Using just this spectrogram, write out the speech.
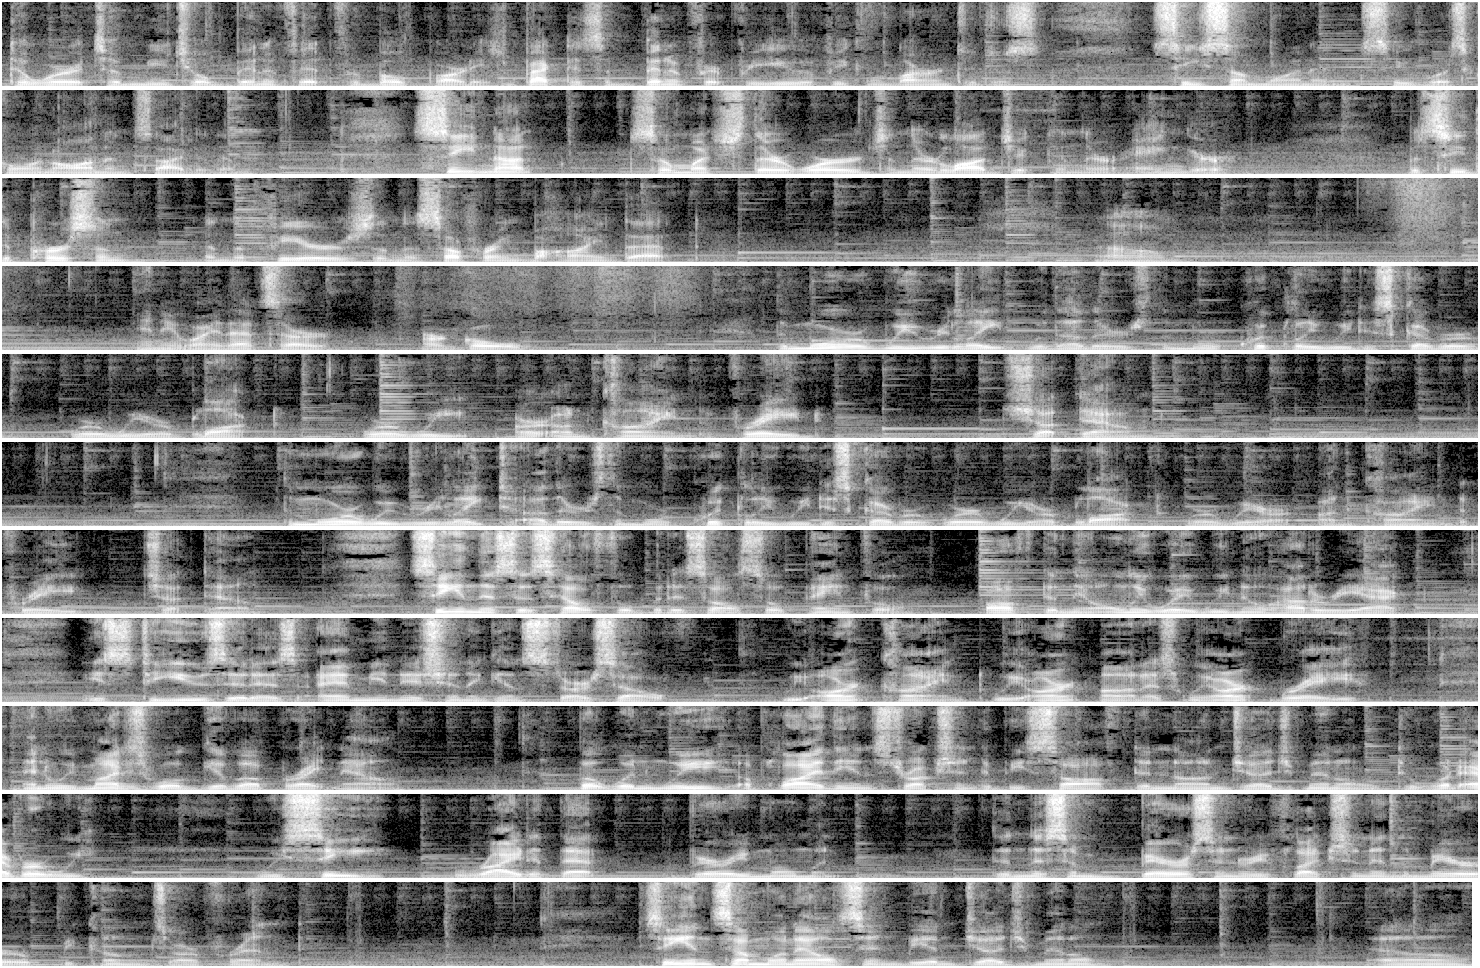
to where it's a mutual benefit for both parties. In fact, it's a benefit for you if you can learn to just see someone and see what's going on inside of them. See not so much their words and their logic and their anger but see the person and the fears and the suffering behind that. Um, anyway, that's our our goal. The more we relate with others, the more quickly we discover where we are blocked, where we are unkind, afraid, shut down. The more we relate to others, the more quickly we discover where we are blocked, where we are unkind, afraid, shut down. Seeing this is helpful, but it's also painful. Often, the only way we know how to react is to use it as ammunition against ourselves. We aren't kind, we aren't honest, we aren't brave, and we might as well give up right now. But when we apply the instruction to be soft and non judgmental to whatever we we see right at that very moment, then this embarrassing reflection in the mirror becomes our friend. Seeing someone else and being judgmental, uh,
